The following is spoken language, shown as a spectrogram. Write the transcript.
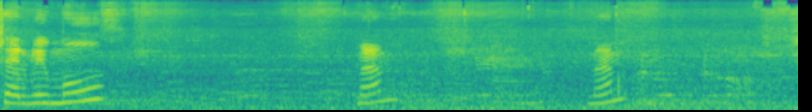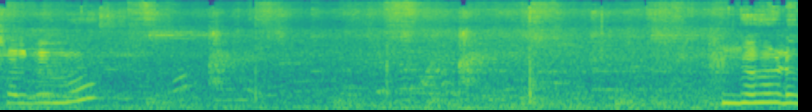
Shall we move ma'am ma'am shall be move ನೋಡು.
